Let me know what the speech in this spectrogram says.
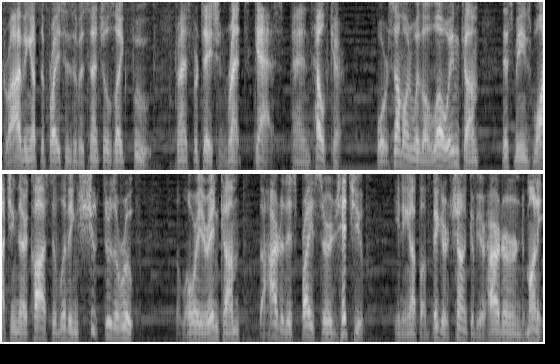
driving up the prices of essentials like food, transportation, rent, gas, and healthcare. For someone with a low income, this means watching their cost of living shoot through the roof. The lower your income, the harder this price surge hits you eating up a bigger chunk of your hard earned money.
